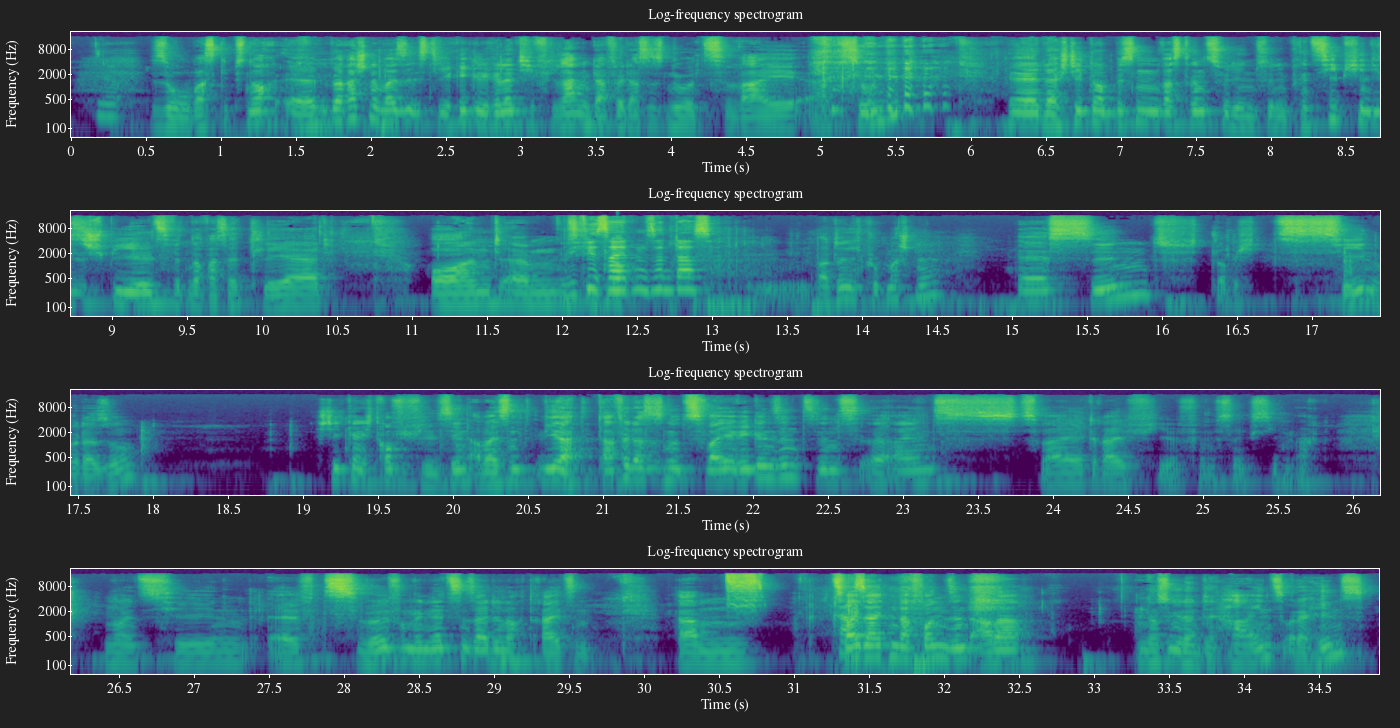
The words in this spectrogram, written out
So, was gibt's noch? Äh, überraschenderweise ist die Regel relativ lang dafür, dass es nur zwei Aktionen gibt. äh, da steht noch ein bisschen was drin zu den, zu den Prinzipien dieses Spiels, wird noch was erklärt. Und ähm, Wie viele gibt noch- Seiten sind das? Warte, ich guck mal schnell. Es sind, glaube ich, zehn oder so. Steht gar nicht drauf, wie viele es sind, aber es sind, wie gesagt, dafür, dass es nur zwei Regeln sind, sind es äh, eins, zwei, drei, vier, fünf, sechs, sieben, acht, neun, zehn, elf, zwölf und mit der letzten Seite noch 13. Ähm, zwei Seiten davon sind aber noch sogenannte Hints oder Hints.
